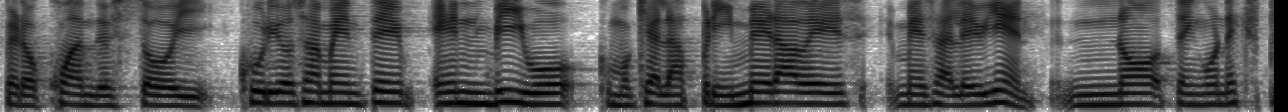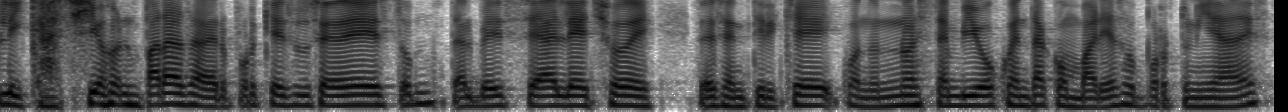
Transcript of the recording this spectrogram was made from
Pero cuando estoy curiosamente en vivo, como que a la primera vez me sale bien. No tengo una explicación para saber por qué sucede esto. Tal vez sea el hecho de, de sentir que cuando uno no está en vivo cuenta con varias oportunidades.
